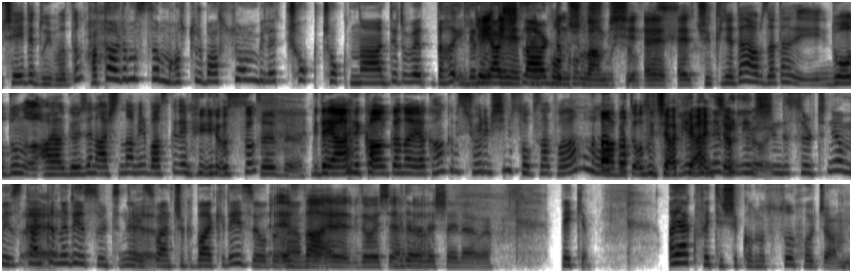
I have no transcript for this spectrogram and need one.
şey de duymadım. Hatta aramızda mastürbasyon bile çok çok nadir ve daha ileri Ge- evet, yaşlarda konuşulan bir şey. Evet, evet. Çünkü neden abi zaten doğduğun gözlerini açtığından beri baskıyla büyüyorsun. Tabii. Bir de yani kankana ya kanka biz şöyle bir şey mi soksak falan mı muhabbeti olacak Ya yani ne çok bileyim komik. şimdi sürtünüyor muyuz? Kanka nereye sürtünüyoruz Evet. falan. Çünkü bakireyiz ya o dönemde. Esra evet bir de öyle şeyler Bir de var. Şeyler var. Peki. Ayak fetişi konusu hocam. Hmm.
